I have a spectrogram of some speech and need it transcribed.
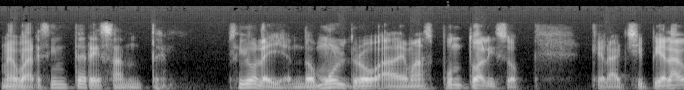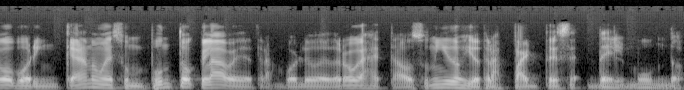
me parece interesante Sigo leyendo. Muldrow además puntualizó que el archipiélago borincano es un punto clave de transbordo de drogas a Estados Unidos y otras partes del mundo.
